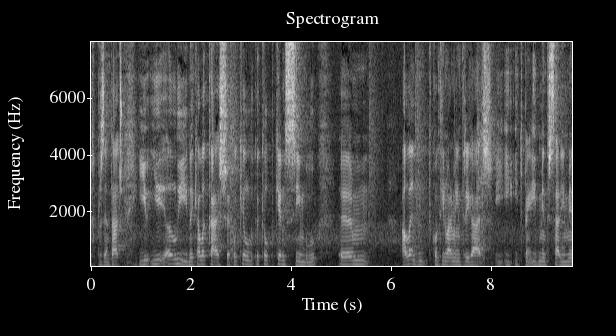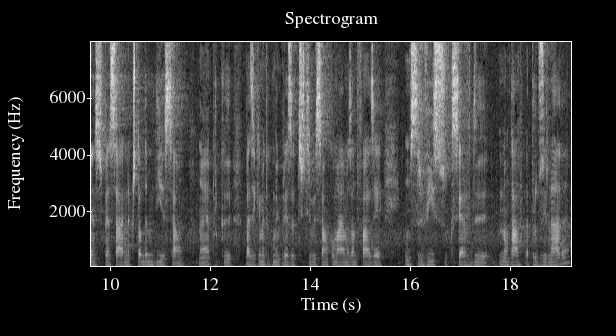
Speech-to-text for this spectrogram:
representados, e, e, ali naquela caixa, com aquele, com aquele pequeno símbolo, um, além de continuar-me a intrigar e, e, e de me interessar imenso pensar na questão da mediação, não é? Porque basicamente o que uma empresa de distribuição como a Amazon faz é um serviço que serve de não está a produzir nada,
